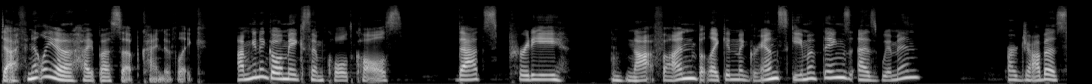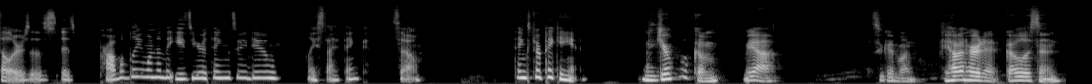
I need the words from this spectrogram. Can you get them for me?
definitely a hype us up kind of like, I'm going to go make some cold calls. That's pretty Mhm. not fun, but like in the grand scheme of things as women, our job as sellers is, is probably one of the easier things we do. At least I think. So thanks for picking it. You're welcome. Yeah. It's a good one. If you haven't heard it, go listen.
